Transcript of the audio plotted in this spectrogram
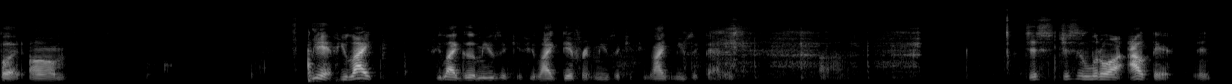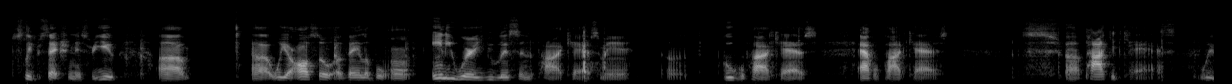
But um, yeah, if you like if you like good music, if you like different music, if you like music that is uh, just just a little out there and sleeper section is for you. Um, uh, we are also available on anywhere you listen to podcasts, man. Uh, Google Podcasts, Apple Podcasts, uh, Pocket Cast. We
